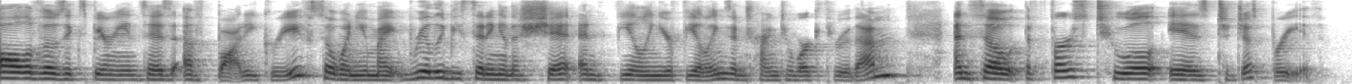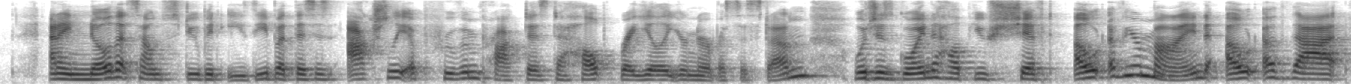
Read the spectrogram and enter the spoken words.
all of those experiences of body grief. So, when you might really be sitting in the shit and feeling your feelings and trying to work through them. And so, the first tool is to just breathe. And I know that sounds stupid easy, but this is actually a proven practice to help regulate your nervous system, which is going to help you shift out of your mind, out of that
